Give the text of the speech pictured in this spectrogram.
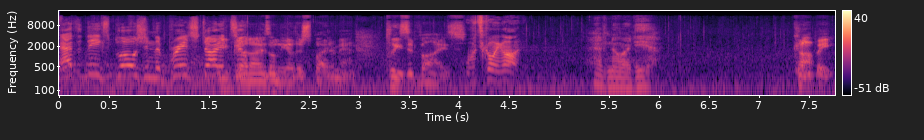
After the explosion, the bridge started You've to... got eyes on the other Spider-Man. Please advise. What's going on? I have no idea. Copy.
